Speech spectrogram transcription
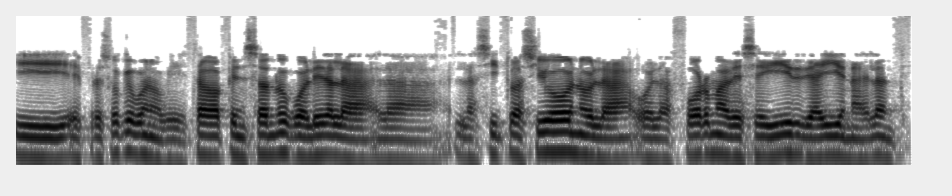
y expresó que bueno que estaba pensando cuál era la, la, la situación o la, o la forma de seguir de ahí en adelante.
